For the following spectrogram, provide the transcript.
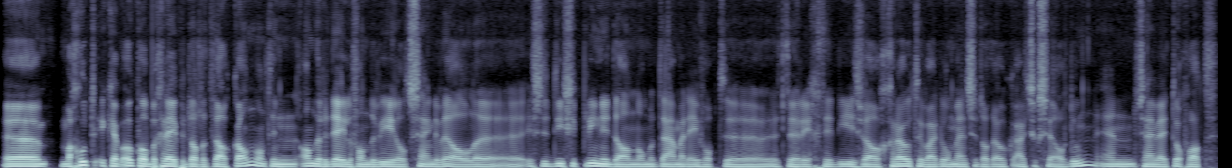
Uh, maar goed, ik heb ook wel begrepen dat het wel kan. Want in andere delen van de wereld zijn er wel, uh, is de discipline dan, om het daar maar even op te, te richten, die is wel groter, waardoor mensen dat ook uit zichzelf doen. En zijn wij toch wat,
